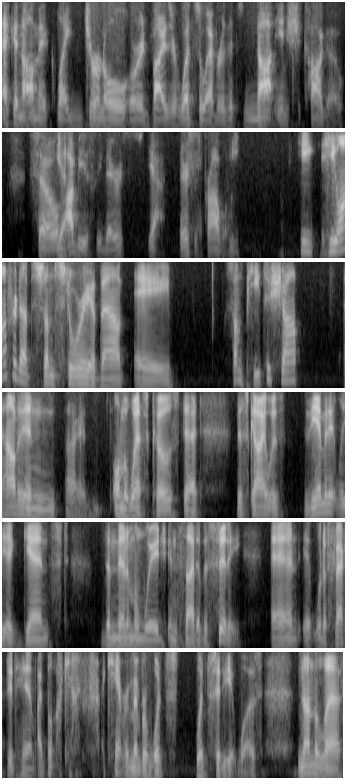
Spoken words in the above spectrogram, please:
economic like journal or advisor whatsoever that's not in Chicago. So yeah. obviously there's yeah there's his problem. He he offered up some story about a some pizza shop out in uh, on the West Coast that this guy was vehemently against the minimum wage inside of a city and it would affected him. I, I, can't, remember what what city it was. Nonetheless,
